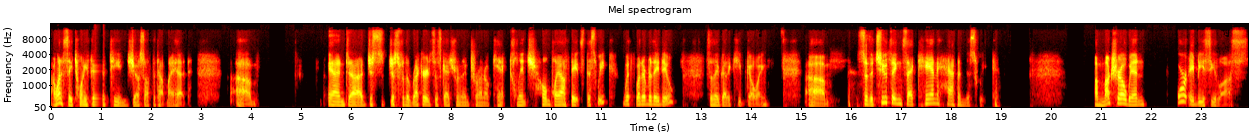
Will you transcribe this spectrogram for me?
I want to say 2015, just off the top of my head. Um, and uh, just just for the record, Saskatchewan and Toronto can't clinch home playoff dates this week with whatever they do, so they've got to keep going. Um, so the two things that can happen this week: a Montreal win or a BC loss,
